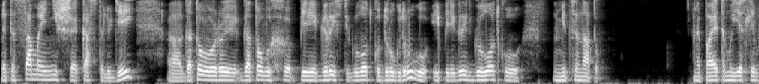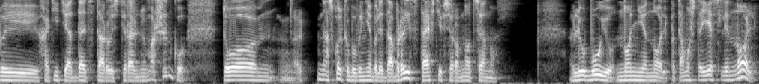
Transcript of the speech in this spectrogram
это самая низшая каста людей, а, готовы, готовых перегрызть глотку друг другу и перегрызть глотку меценату. Поэтому, если вы хотите отдать старую стиральную машинку, то насколько бы вы не были добры, ставьте все равно цену. Любую, но не ноль. Потому что если ноль,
